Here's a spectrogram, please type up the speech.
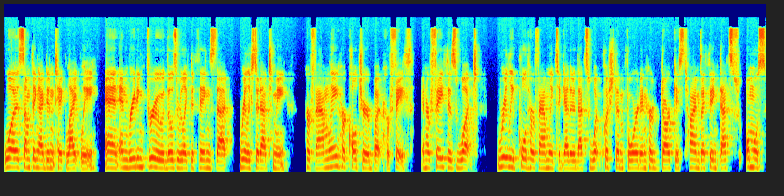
was something i didn't take lightly. And and reading through those were like the things that really stood out to me. Her family her culture but her faith. And her faith is what really pulled her family together. That's what pushed them forward in her darkest times. I think that's almost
